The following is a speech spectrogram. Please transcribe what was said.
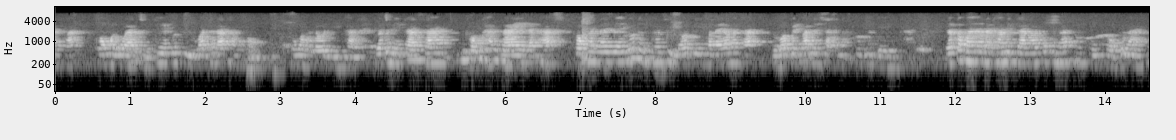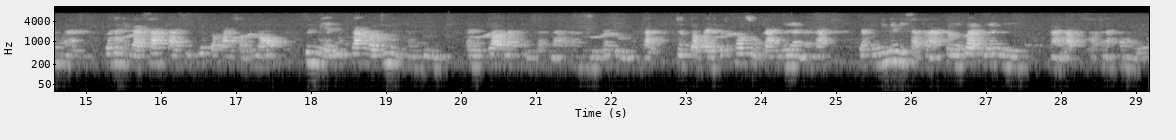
นะคะของเมืองวาสุเทพก็คือวัฒนธรรมของสวรรณวดีค่ะ ก็จะมีการสร้างของทางในนะคะ ของทางในมีอายุ1,400ปีมาแล้วนะคะ หรือว่าเป็นวัดในศาสนาพุทธนั่นเองค่ะ แล้วต่อมานะคะมีการรับวัฒนธรรมของโบราณเข้ามา ก็จะมีการสร้างปางสีเทียบกับปางสองพี่น้องซึ่งมีอายุ900ที่1,000ปีอันนี้ก็นับถือศาสนาทางฮินดูนั่นเองนะคะจุดต่อไปเราก็จะเข้าสู่การเมืองนะคะ จากตรงนี้ไม่มีศาสนาตรงนี้ก็เริ่มมีอ่ารับศาสนาเข้ามาแล้ว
